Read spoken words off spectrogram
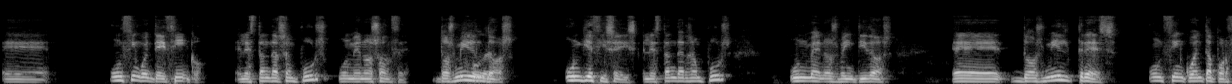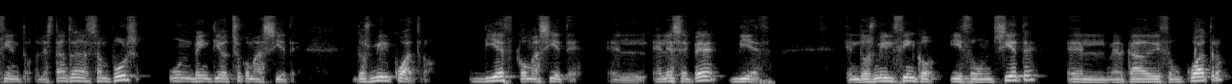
eh, un 55. El Standard Poor's un menos 11. 2002, un 16. El Standard Poor's un menos 22. Eh, 2003, un 50%. El Standard Poor's, un 28,7. 2004, 10,7. El, el SP, 10. En 2005 hizo un 7. El mercado hizo un 4.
